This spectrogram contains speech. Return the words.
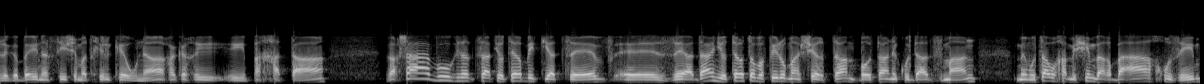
לגבי נשיא שמתחיל כהונה, אחר כך היא, היא פחתה. ועכשיו הוא קצת, יותר מתייצב, זה עדיין יותר טוב אפילו מאשר טראמפ באותה נקודת זמן, הממוצע הוא 54 אחוזים,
